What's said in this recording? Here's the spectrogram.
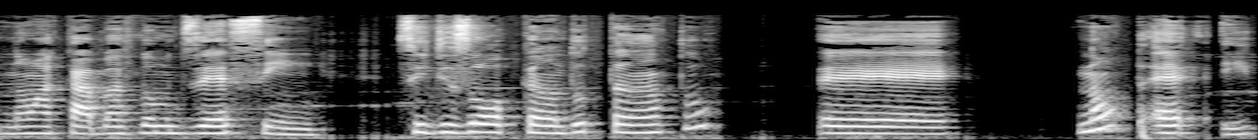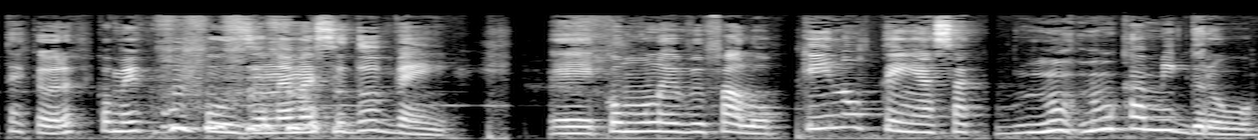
não acaba, vamos dizer assim, se deslocando tanto. É, não, é, eita, que agora ficou meio confuso, né? Mas tudo bem. É, como o Levi falou, quem não tem essa. Nunca migrou,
